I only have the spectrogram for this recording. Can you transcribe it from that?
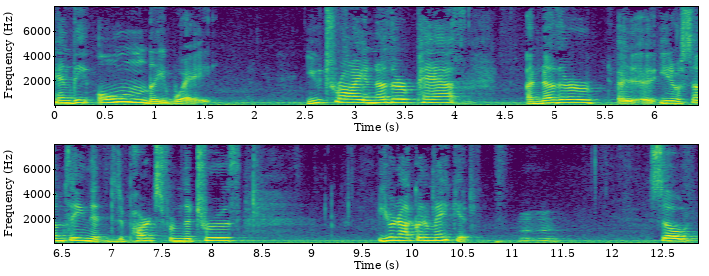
and the only way. You try another path, another uh, you know something that departs from the truth, you're not going to make it. So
